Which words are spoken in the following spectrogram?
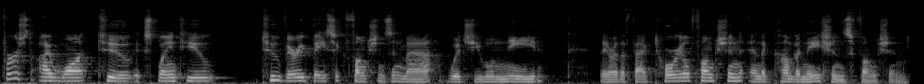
First, I want to explain to you two very basic functions in math which you will need. They are the factorial function and the combinations function.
